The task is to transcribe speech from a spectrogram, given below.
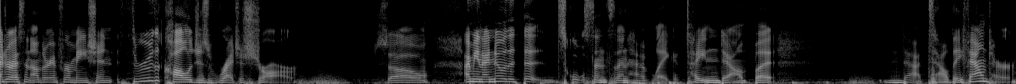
address and other information through the college's registrar. So, I mean, I know that the schools since then have like tightened down, but that's how they found her.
